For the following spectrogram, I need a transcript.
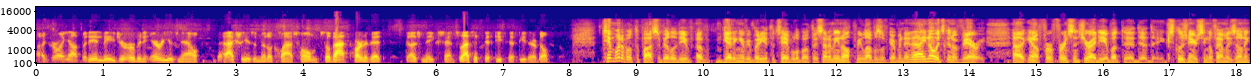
uh, growing up, but in major urban areas now, that actually is a middle class home. So that part of it does make sense. So that's a 50-50 there, Bill. Tim, what about the possibility of, of getting everybody at the table about this? And I mean all three levels of government. And I know it's going to vary. Uh, you know, for for instance, your idea about the, the, the exclusionary single-family zoning,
